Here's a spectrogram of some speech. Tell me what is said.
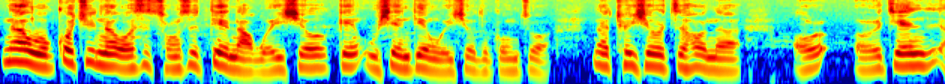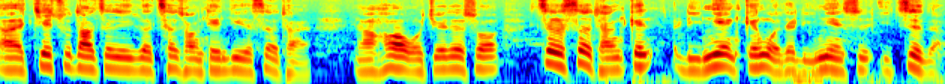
那我过去呢，我是从事电脑维修跟无线电维修的工作。那退休了之后呢，偶偶尔间呃接触到这一个车床天地的社团，然后我觉得说这个社团跟理念跟我的理念是一致的，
